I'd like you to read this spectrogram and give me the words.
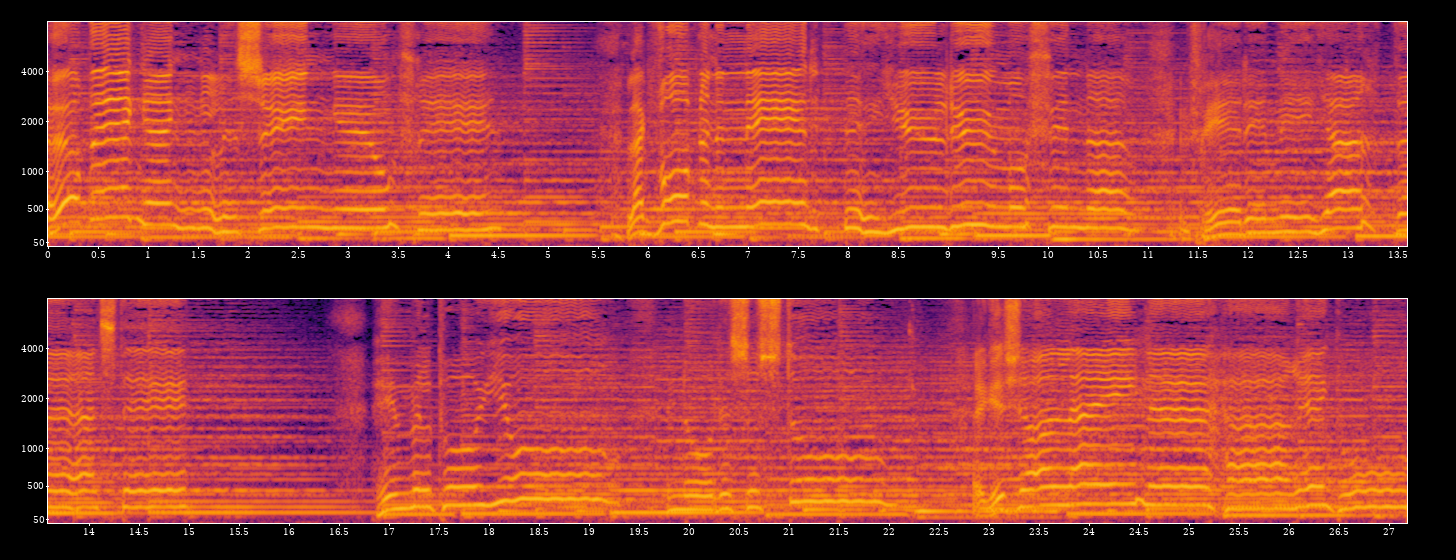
hørte jeg englene synge om fred. Legg våpnene ned, Det er jul du må finne en fred inni hjertet et sted. Himmel på jord, nåde så stor. Jeg er ikke aleine her jeg bor.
